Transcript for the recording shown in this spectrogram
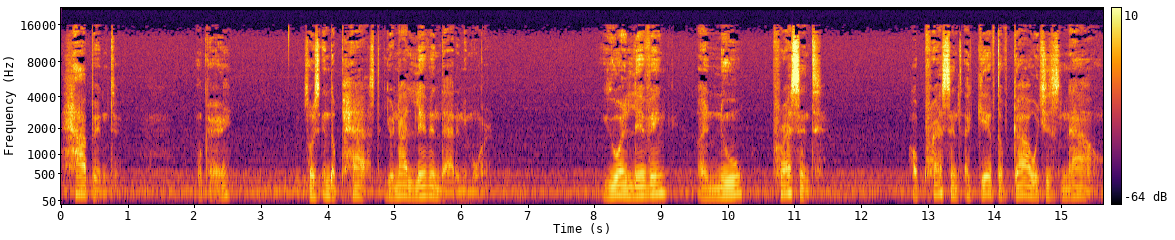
happened. Okay? So it's in the past. You're not living that anymore. You are living a new present. A present, a gift of God, which is now.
